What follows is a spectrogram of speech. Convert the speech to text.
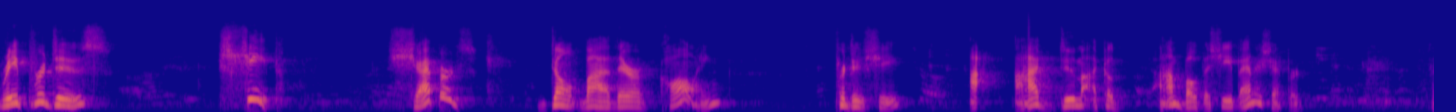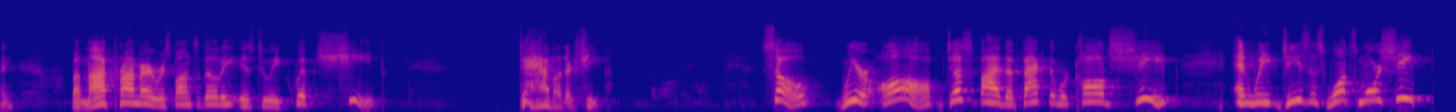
reproduce sheep. Shepherds don't, by their calling, produce sheep. I, I do my, I'm both a sheep and a shepherd. See? But my primary responsibility is to equip sheep to have other sheep. So we are all, just by the fact that we're called sheep, and we Jesus wants more sheep.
